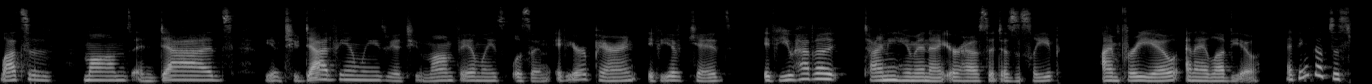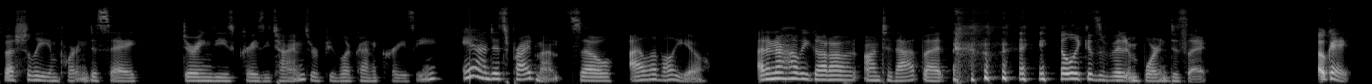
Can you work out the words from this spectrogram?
Lots of moms and dads. We have two dad families, we have two mom families. Listen, if you're a parent, if you have kids, if you have a tiny human at your house that doesn't sleep, I'm for you and I love you. I think that's especially important to say during these crazy times where people are kind of crazy. And it's Pride Month. So I love all you. I don't know how we got on, onto that, but I feel like it's a bit important to say. Okay,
